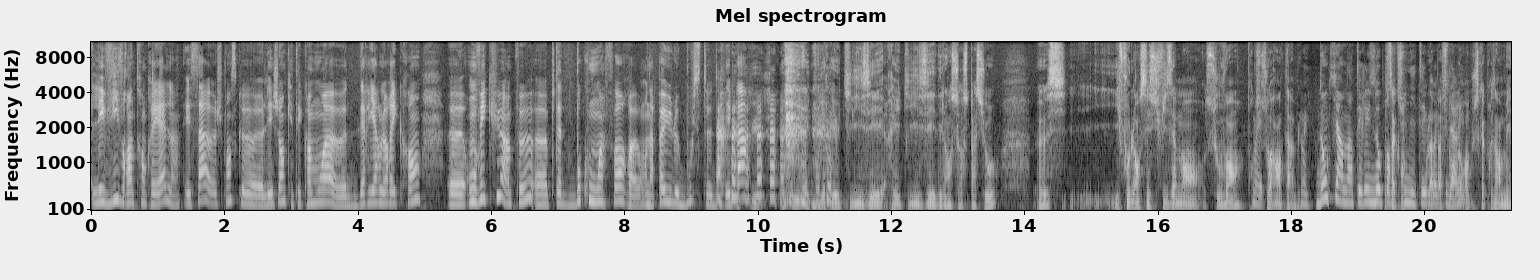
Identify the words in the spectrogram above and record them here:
les vivre en temps réel. Et ça, je pense que les gens qui étaient comme moi derrière leur écran ont vécu un peu, peut-être beaucoup moins fort. on n'a pas eu le boost de départ. et, puis, réutiliser, réutiliser des lanceurs spatiaux. Euh, il faut lancer suffisamment souvent pour que ce soit rentable. Donc il y a un intérêt, une opportunité. on ne l'a pas fait en Europe jusqu'à présent, mais,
